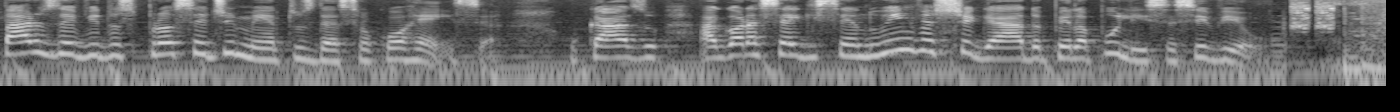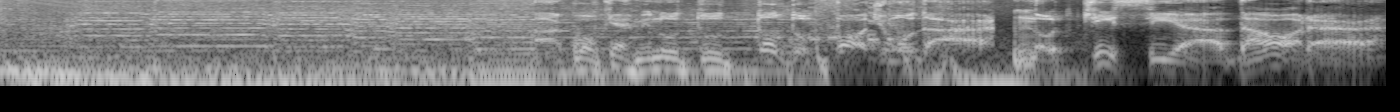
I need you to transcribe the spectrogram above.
para os devidos procedimentos dessa ocorrência. O caso agora segue sendo investigado pela Polícia Civil. A qualquer minuto, tudo pode mudar. Notícia da hora.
